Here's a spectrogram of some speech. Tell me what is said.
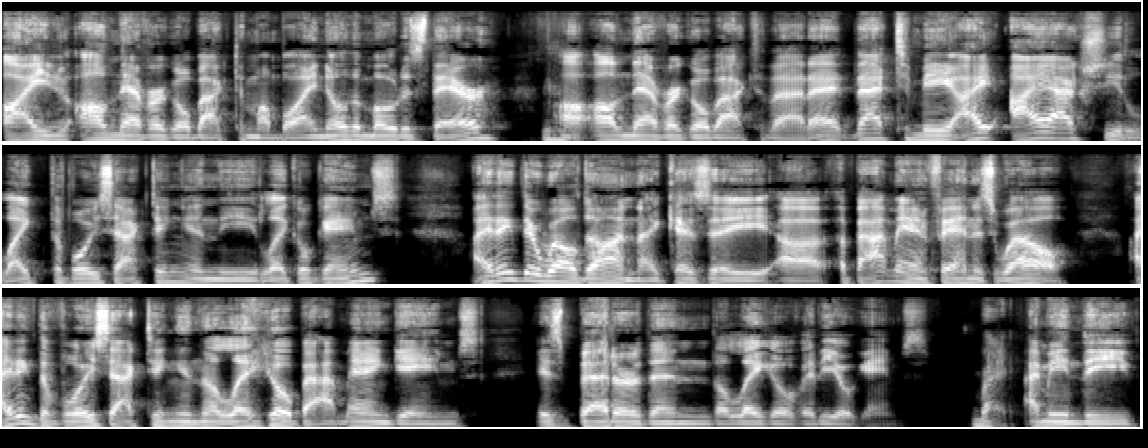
I I'll never go back to Mumble. I know the mode is there. Mm-hmm. I'll, I'll, never go back to that. I, that to me, I I actually like the voice acting in the Lego games. I think they're well done. Like as a uh, a Batman fan as well, I think the voice acting in the Lego Batman games is better than the Lego video games. Right. I mean the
